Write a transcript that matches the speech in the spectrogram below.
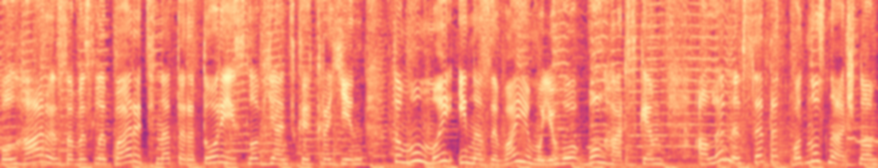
болгари завезли перець на території слов'янських країн, тому ми і називаємо його болгарським. Але не все так однозначно,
